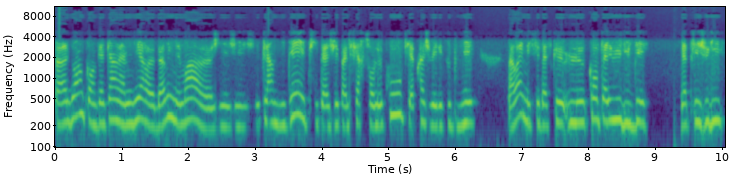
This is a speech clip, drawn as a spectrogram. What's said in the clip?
Par exemple, quand quelqu'un va me dire, euh, bah oui, mais moi, euh, j'ai plein d'idées et puis bah, je vais pas le faire sur le coup, puis après je vais les oublier. Bah ouais, mais c'est parce que le quand tu as eu l'idée d'appeler Julie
